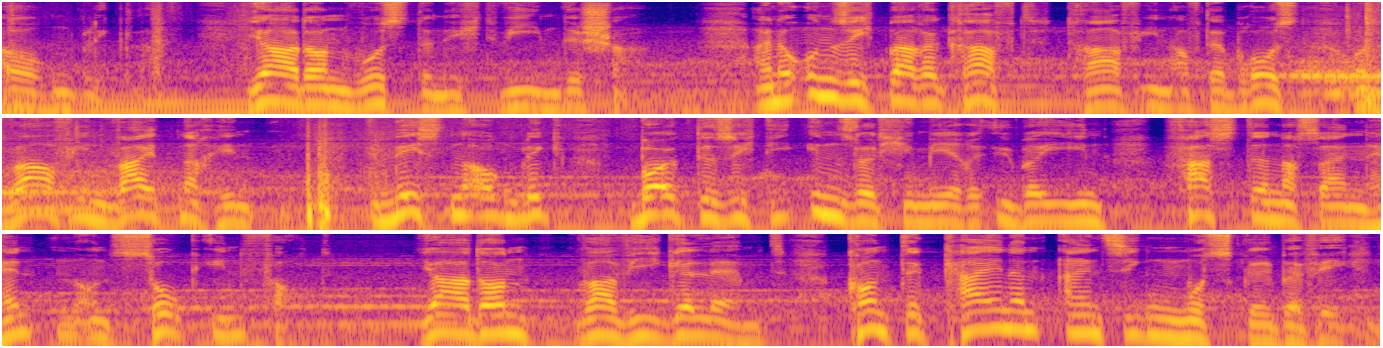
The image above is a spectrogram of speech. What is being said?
Augenblick lang. Jadon wusste nicht, wie ihm geschah. Eine unsichtbare Kraft traf ihn auf der Brust und warf ihn weit nach hinten. Im nächsten Augenblick beugte sich die Inselchimäre über ihn, fasste nach seinen Händen und zog ihn fort. Jadon war wie gelähmt, konnte keinen einzigen Muskel bewegen.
